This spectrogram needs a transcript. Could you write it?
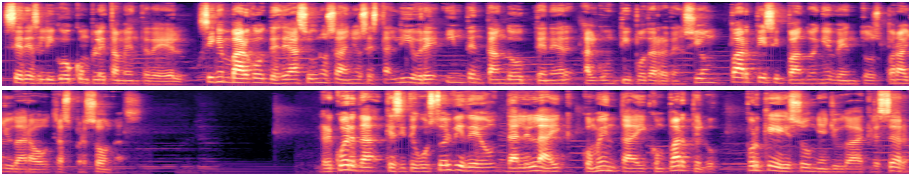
se desligó completamente de él. Sin embargo, desde hace unos años está libre intentando obtener algún tipo de redención, participando en eventos para ayudar a otras personas. Recuerda que si te gustó el video, dale like, comenta y compártelo, porque eso me ayuda a crecer.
